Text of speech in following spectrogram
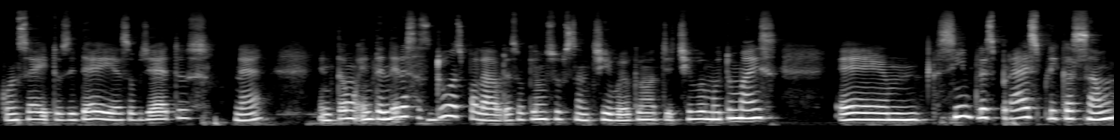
conceitos, ideias, objetos, né? Então, entender essas duas palavras, o que é um substantivo e o que é um adjetivo, é muito mais é, simples para explicação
